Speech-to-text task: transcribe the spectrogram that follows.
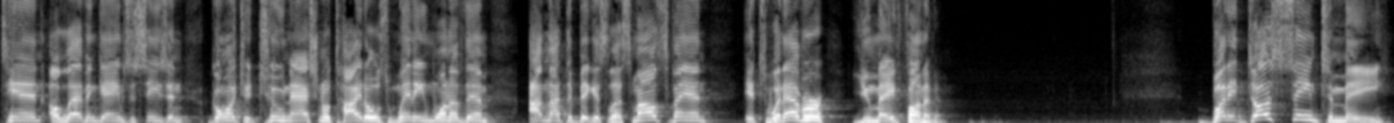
10, 11 games a season, going to two national titles, winning one of them. I'm not the biggest Les Miles fan. It's whatever. You made fun of him. But it does seem to me,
